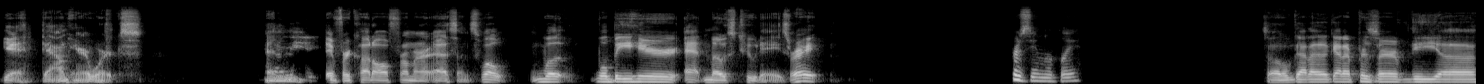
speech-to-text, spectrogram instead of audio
Yeah, down here works. And if we're cut off from our essence, well, we'll we'll be here at most two days, right? Presumably. So gotta gotta preserve the uh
